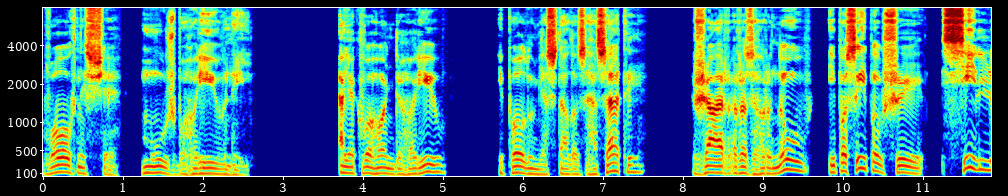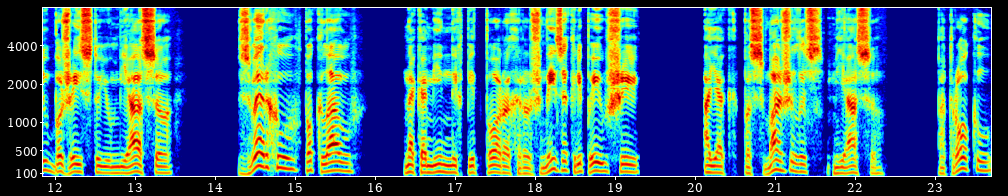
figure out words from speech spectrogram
вогнище муж богорівний. А як вогонь догорів, і полум'я стало згасати, жар розгорнув і, посипавши сіллю божистою м'ясо, зверху поклав на камінних підпорах рожни закріпивши, а як посмажилось м'ясо, Патрокл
